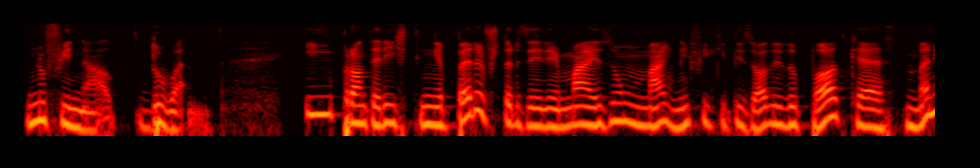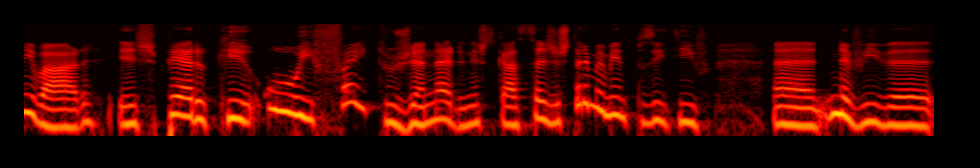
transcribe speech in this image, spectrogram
no final do ano. E pronto, era isto para vos trazerem mais um magnífico episódio do podcast Money Bar. Espero que o efeito janeiro, neste caso, seja extremamente positivo uh, na vida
